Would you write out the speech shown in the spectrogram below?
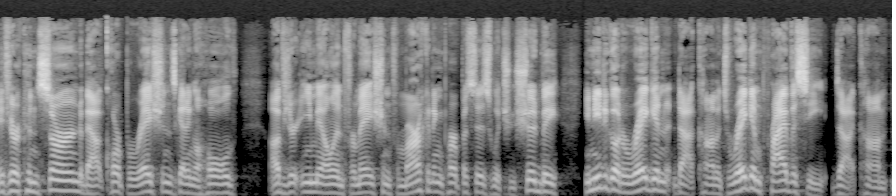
If you're concerned about corporations getting a hold of your email information for marketing purposes, which you should be, you need to go to Reagan.com. It's ReaganPrivacy.com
